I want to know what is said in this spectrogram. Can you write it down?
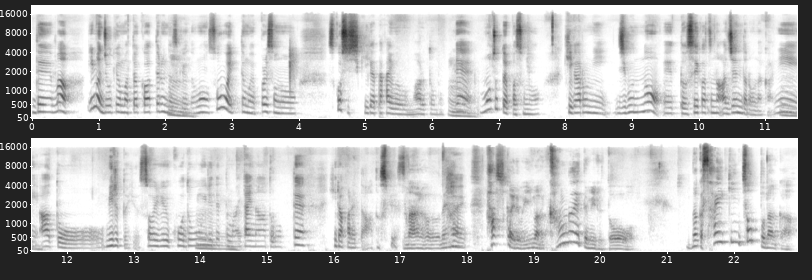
で、まあ、今状況全く変わってるんですけれども、うん、そうは言ってもやっぱりその、少し敷居が高い部分もあると思って、うん、もうちょっとやっぱその、気軽に自分の、えっと、生活のアジェンダの中にアートを見るという、そういう行動を入れてってもらいたいなと思って、開かれたアートスペース。なるほどね。はい、確かにでも今考えてみると、なんか最近ちょっとなんか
